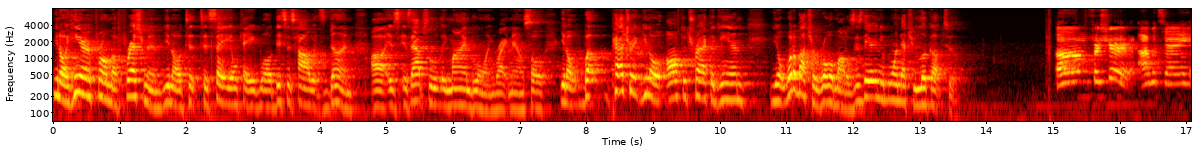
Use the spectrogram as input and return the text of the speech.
you know hearing from a freshman, you know, to, to say, okay, well, this is how it's done, uh, is is absolutely mind blowing right now. So you know, but Patrick, you know, off the track again, you know, what about your role models? Is there anyone that you look up to? Um, for sure. I would say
